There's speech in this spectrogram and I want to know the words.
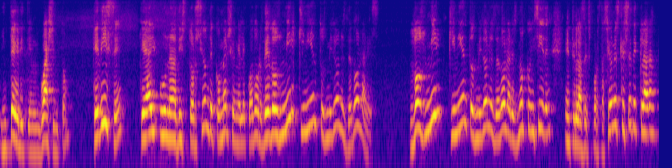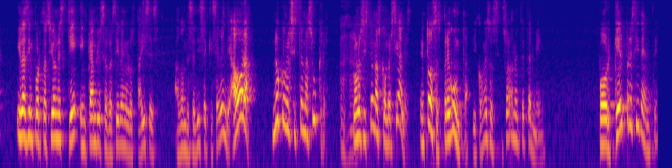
Integrity en Washington, que dice que hay una distorsión de comercio en el Ecuador de 2.500 millones de dólares. 2.500 millones de dólares no coinciden entre las exportaciones que se declaran y las importaciones que en cambio se reciben en los países a donde se dice que se vende. Ahora, no con el sistema Sucre, con los sistemas comerciales. Entonces, pregunta, y con eso solamente termino, ¿por qué el presidente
